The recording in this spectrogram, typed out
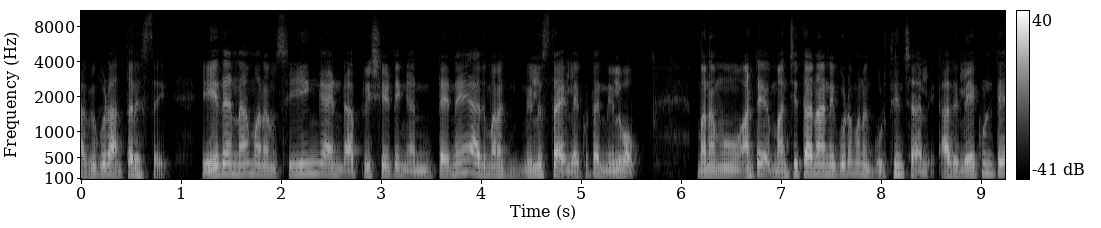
అవి కూడా అంతరిస్తాయి. ఏదైనా మనం సీయింగ్ అండ్ అప్రిషియేటింగ్ అంటేనే అది మనకు నిలుస్తాయి లేకుంటే నిలవవు. మనము అంటే మంచితనాన్ని కూడా మనం గుర్తించాలి. అది లేకుంటే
